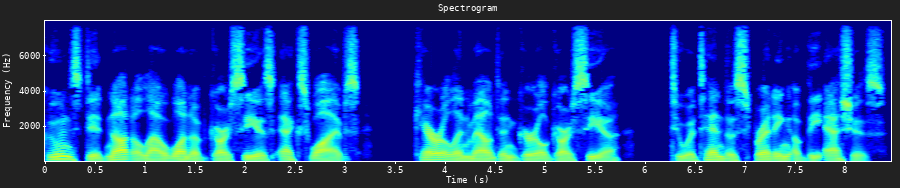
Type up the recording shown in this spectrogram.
Koons did not allow one of Garcia's ex-wives, Carolyn Mountain Girl Garcia, to attend the spreading of the ashes.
